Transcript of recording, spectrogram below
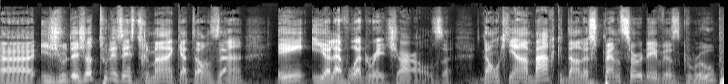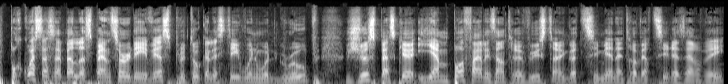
Euh, il joue déjà tous les instruments à 14 ans et il a la voix de Ray Charles. Donc, il embarque dans le Spencer Davis Group. Pourquoi ça s'appelle le Spencer Davis plutôt que le Steve Winwood Group? Juste parce qu'il aime pas faire les entrevues. C'est un gars timide, introverti, réservé.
